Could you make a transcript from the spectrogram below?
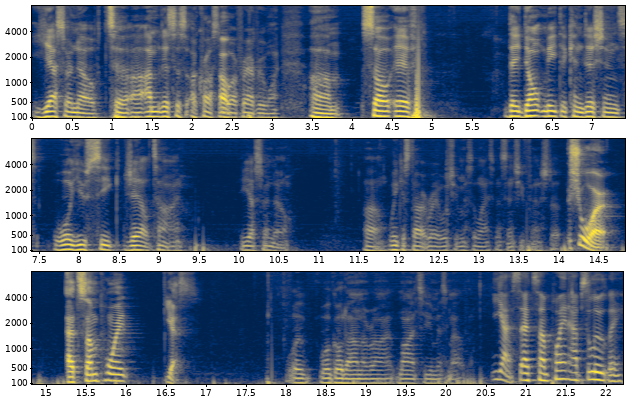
yes or no to uh, I'm, this is across the Oh. board for everyone. Um, so if they don't meet the conditions, will you seek jail time? Yes or no? Uh, we can start right with you, Mr. Lancman, since you finished up. Sure. At some point, yes. We'll, we'll go down the line, line to you, Ms. Malik. Yes, at some point, absolutely.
